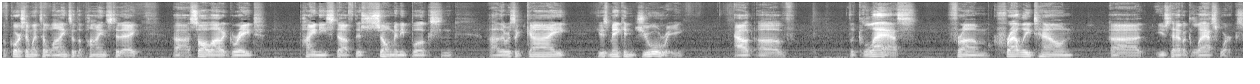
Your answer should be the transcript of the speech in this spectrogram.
of course, I went to Lines of the Pines today. Uh, saw a lot of great Piney stuff. There's so many books, and uh, there was a guy. He was making jewelry out of the glass from Crowleytown. Uh, used to have a glassworks,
